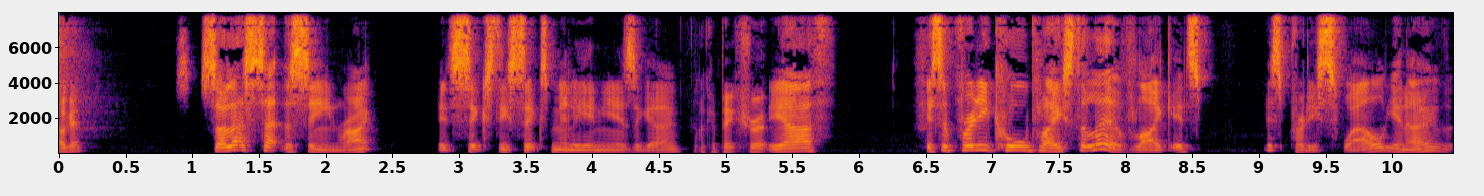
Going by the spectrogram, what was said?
Okay, So let's set the scene, right? It's 66 million years ago. I can picture it. the earth it's a pretty cool place to live. Like it's it's pretty swell you know?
